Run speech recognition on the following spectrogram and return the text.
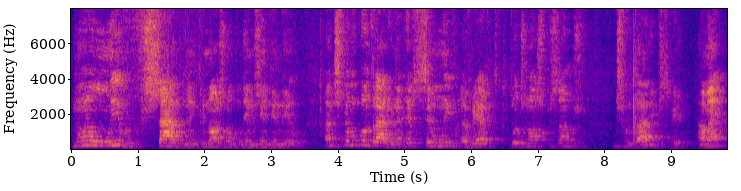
não é um livro fechado em que nós não podemos entendê-lo. Antes, pelo contrário, né? deve ser um livro aberto que todos nós possamos desfrutar e perceber. Amém?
